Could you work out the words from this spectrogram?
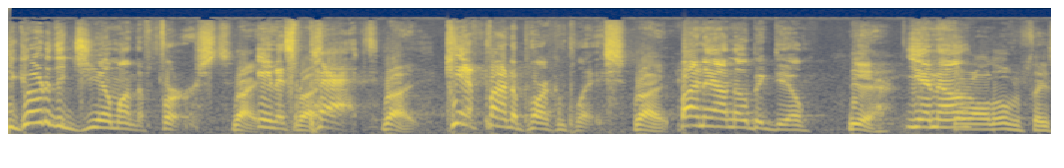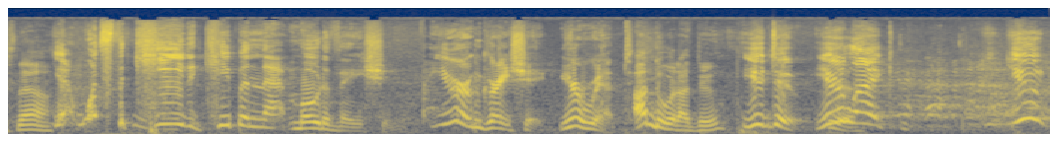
You go to the gym on the first, Right, and it's right, packed. right. Can't find a parking place. Right. By now, no big deal. Yeah. You know? They're all over the place now. Yeah. What's the key to keeping that motivation? You're in great shape. You're ripped. I do what I do. You do. You're Yeah. like, you.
